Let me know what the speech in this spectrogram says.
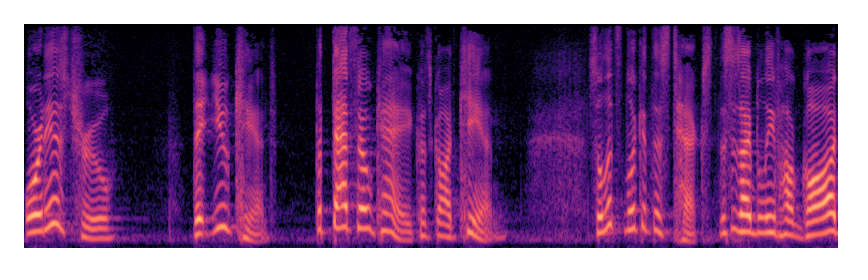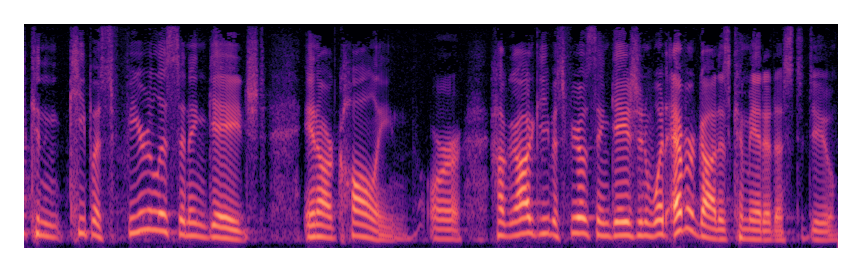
or it is true that you can't, but that's okay because God can. So let's look at this text. This is, I believe, how God can keep us fearless and engaged in our calling, or how God can keep us fearless and engaged in whatever God has commanded us to do.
